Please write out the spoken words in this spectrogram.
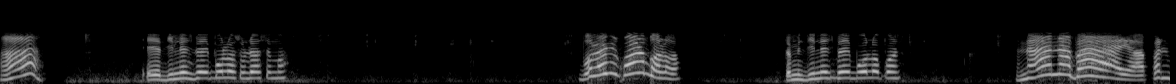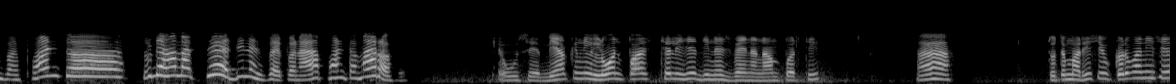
હા એ દિનેશભાઈ બોલો સુડાસમાં બોલો ને કોણ બોલો તમે દિનેશભાઈ બોલો પણ ના ના ભાઈ પણ ફોન તો સુડાહામાં છે દિનેશભાઈ પણ આ ફોન તો મારો છે એવું છે બેંકની લોન પાસ થયેલી છે દિનેશભાઈના નામ પરથી હા તો તમારે રિસીવ કરવાની છે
